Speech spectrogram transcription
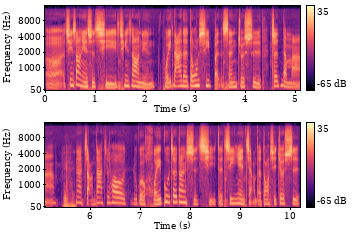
呃，青少年时期，青少年回答的东西本身就是真的吗？嗯、那长大之后，如果回顾这段时期的经验，讲的东西就是。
